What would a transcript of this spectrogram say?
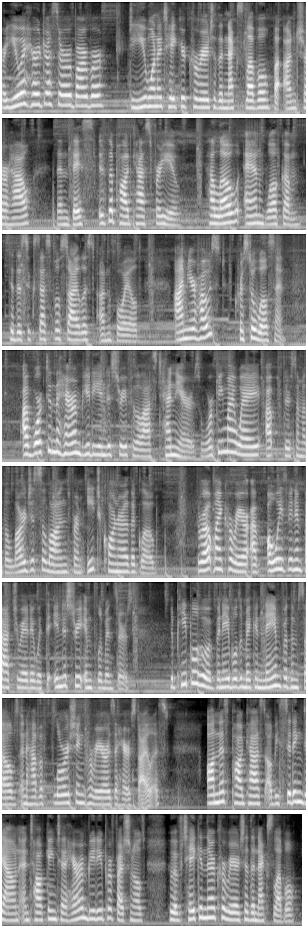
Are you a hairdresser or barber? Do you want to take your career to the next level but unsure how? Then this is the podcast for you. Hello and welcome to the Successful Stylist Unfoiled. I'm your host, Crystal Wilson. I've worked in the hair and beauty industry for the last 10 years, working my way up through some of the largest salons from each corner of the globe. Throughout my career, I've always been infatuated with the industry influencers the people who have been able to make a name for themselves and have a flourishing career as a hairstylist. On this podcast, I'll be sitting down and talking to hair and beauty professionals who have taken their career to the next level.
